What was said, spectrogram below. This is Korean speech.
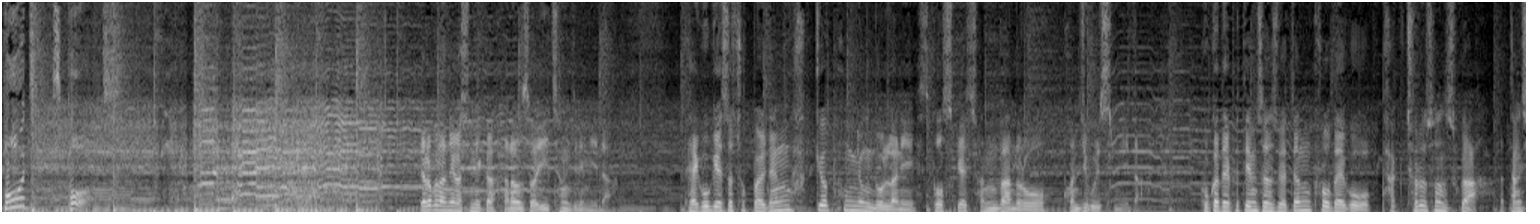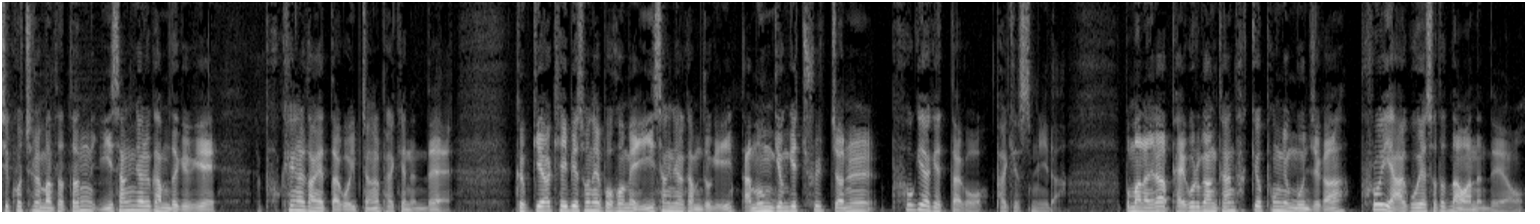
스포츠 스포츠. 여러분 안녕하십니까? 아나운서 이창진입니다. 배국에서 촉발된 학교 폭력 논란이 스포츠계 전반으로 번지고 있습니다. 국가대표팀 선수였던 프로배구 박철우 선수가 당시 코치를 맡았던 이상열 감독에게 폭행을 당했다고 입장을 밝혔는데 급기야 KB손해보험의 이상열 감독이 남은 경기 출전을 포기하겠다고 밝혔습니다. 뿐만 아니라 배구를 강타한 학교 폭력 문제가 프로야구에서도 나왔는데요.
